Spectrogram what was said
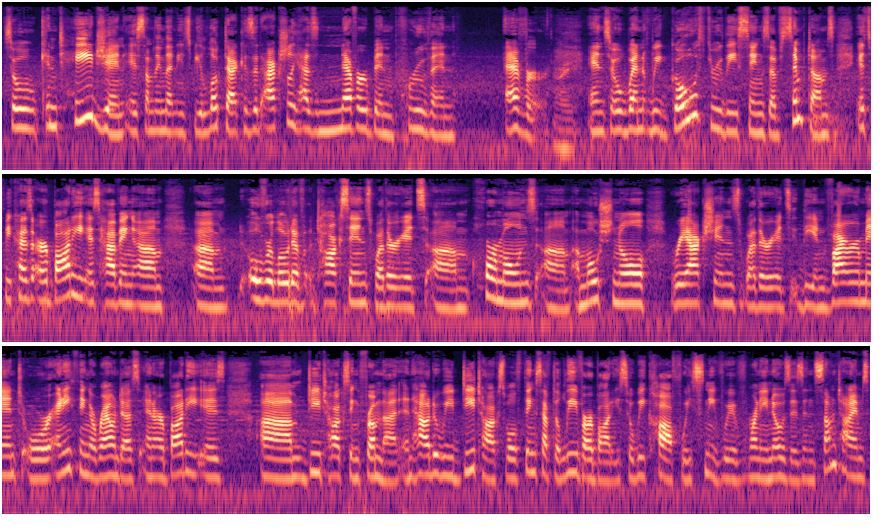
So contagion is something that needs to be looked at because it actually has never been proven ever. Right. And so when we go through these things of symptoms, it's because our body is having um, um, overload of toxins, whether it's um, hormones, um, emotional reactions, whether it's the environment or anything around us, and our body is um, detoxing from that. And how do we detox? Well, things have to leave our body. So we cough, we sneeze, we have runny noses, and sometimes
